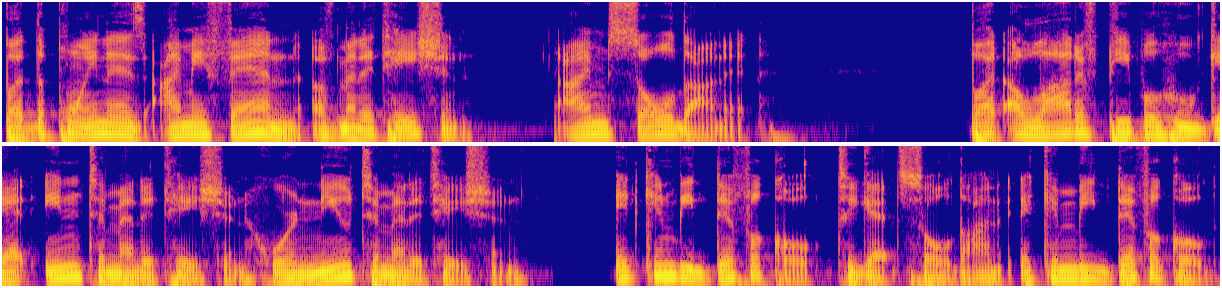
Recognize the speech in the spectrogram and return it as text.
But the point is, I'm a fan of meditation. I'm sold on it. But a lot of people who get into meditation, who are new to meditation, it can be difficult to get sold on. It can be difficult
